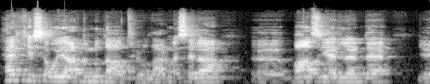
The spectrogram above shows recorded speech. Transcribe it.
herkese o yardımı dağıtıyorlar. Mesela e, bazı yerlerde e,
